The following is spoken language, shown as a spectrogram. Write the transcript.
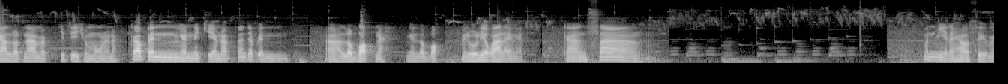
การลดน้ำแบบ 24 ชั่วโมงเลยนะ ก็เป็นเงินในเกมนะน่าจะเป็น อ่าโลบอกนะ เงินโลบอก ไม่รู้เรียกว่าอะไรเหมือนการสร้าง มันมีอะไรให้เราซื้อไหม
